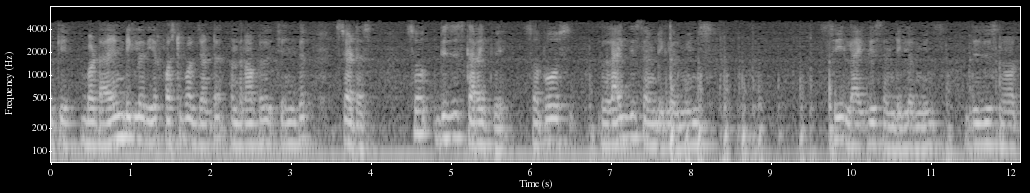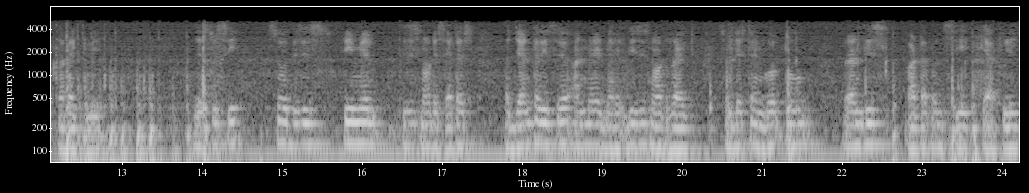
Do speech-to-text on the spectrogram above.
okay but I am declare here first of all gender and then after change the status. So this is correct way. Suppose like this I am declare means see like this I am declare means this is not correct way. Just to see. So this is female this is not a status. A gender is a unmarried married this is not right. So just time go to run this what happens see carefully.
